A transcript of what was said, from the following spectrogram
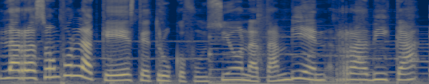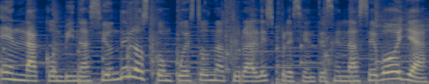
La razón por la que este truco funciona también radica en la combinación de los compuestos naturales presentes en la cebolla.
